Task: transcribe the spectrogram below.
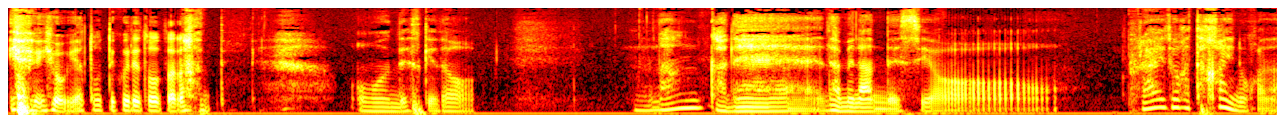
よう雇ってくれとったなって思うんですけどなんかねダメなんですよ。プライドが高いのかな、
